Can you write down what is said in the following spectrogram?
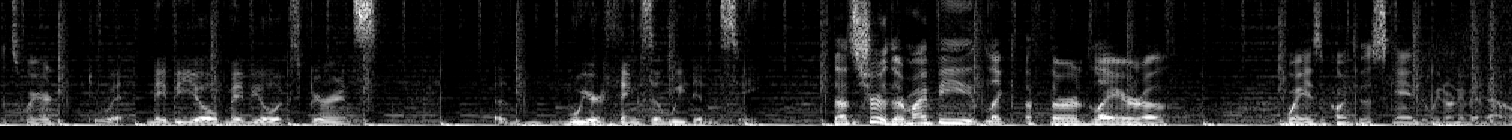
It's weird. Do it. Maybe you'll maybe you'll experience uh, weird things that we didn't see. That's true. There might be like a third layer of ways of going through this game that we don't even know.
